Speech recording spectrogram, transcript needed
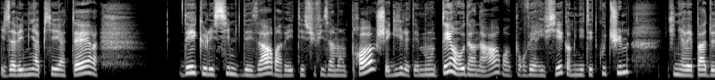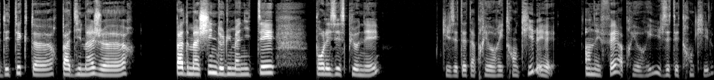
Ils avaient mis à pied à terre Dès que les cimes des arbres avaient été suffisamment proches, Aiguille était monté en haut d'un arbre pour vérifier, comme il était de coutume, qu'il n'y avait pas de détecteur, pas d'imageur, pas de machine de l'humanité pour les espionner, qu'ils étaient a priori tranquilles, et en effet, a priori, ils étaient tranquilles.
